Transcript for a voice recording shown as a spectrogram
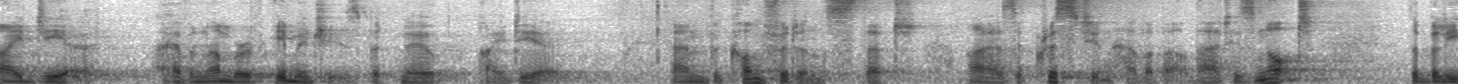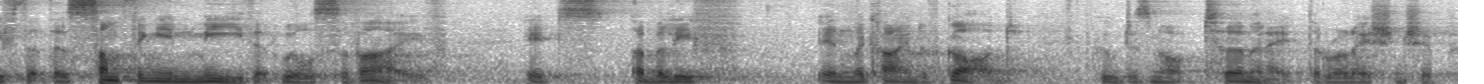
idea. I have a number of images, but no idea. And the confidence that I, as a Christian, have about that is not the belief that there's something in me that will survive. It's a belief in the kind of God who does not terminate the relationship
